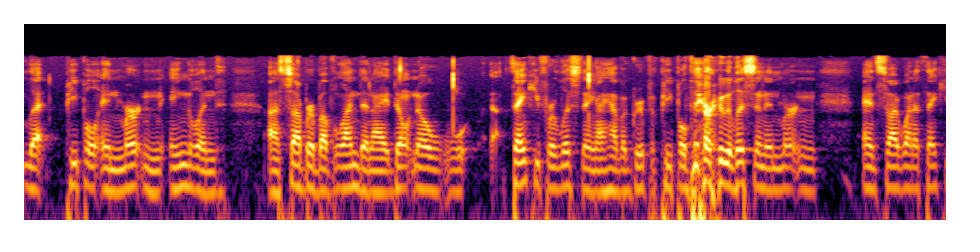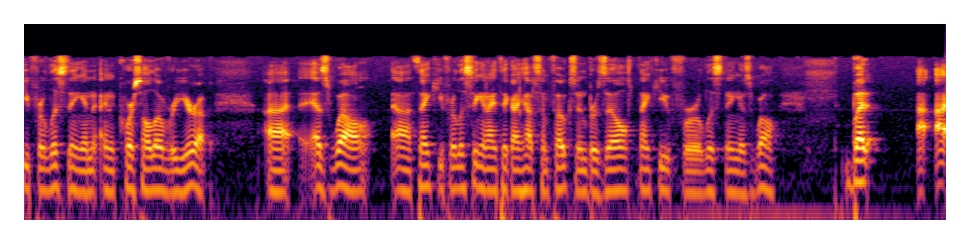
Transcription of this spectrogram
let people in Merton, England, a suburb of London. I don't know. Thank you for listening. I have a group of people there who listen in Merton, and so I want to thank you for listening, and, and of course all over Europe uh, as well. Uh, thank you for listening, and I think I have some folks in Brazil. Thank you for listening as well. But I,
